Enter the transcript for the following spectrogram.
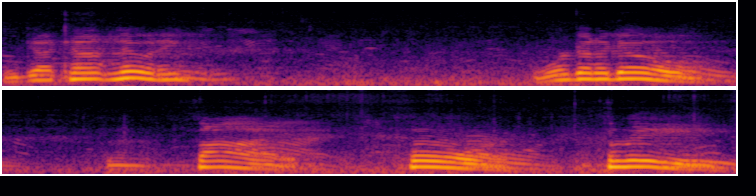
We got continuity. We're gonna go. Five, four, three,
